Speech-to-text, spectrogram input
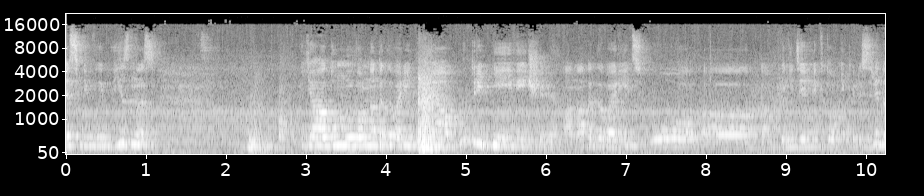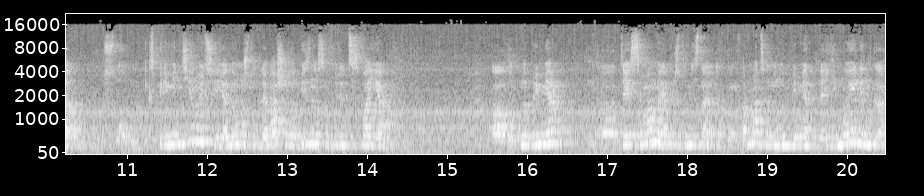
Если вы бизнес, я думаю, вам надо говорить не об утре, дне и вечере, а надо говорить о э, там, понедельник, вторник или среда, условно. Экспериментируйте, я думаю, что для вашего бизнеса будет своя. А, вот, например, э, для SMM я просто не знаю такой информации, но, например, для e-mail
